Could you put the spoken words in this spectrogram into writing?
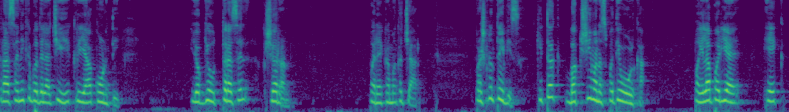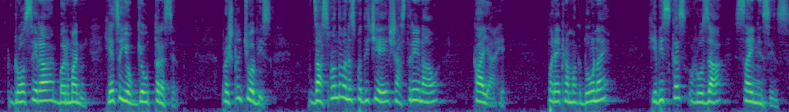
रासायनिक बदलाची क्रिया कोणती? योग्य उत्तर असेल क्षरण. पर्याय क्रमांक चार. प्रश्न तेवीस. कीटक भक्षी वनस्पती ओळखा. पहिला पर्याय एक ड्रॉसेरा बर्मानी. हेच योग्य उत्तर असेल. प्रश्न चोवीस. जास्वंद वनस्पतीचे शास्त्रीय नाव काय आहे? पर्याय क्रमांक दोन आहे. Hibiscus rosa sinensis.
